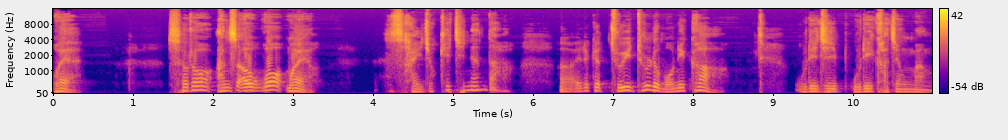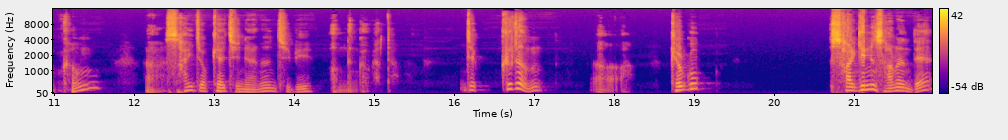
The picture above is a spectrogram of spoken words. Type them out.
왜? 서로 안 싸우고 뭐예요? 사이좋게 지낸다. 이렇게 주위 둘러보니까 우리 집, 우리 가정만큼 아, 사이좋게 지내는 집이 없는 것 같다. 이제 그런 아, 결국 살기는 사는데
